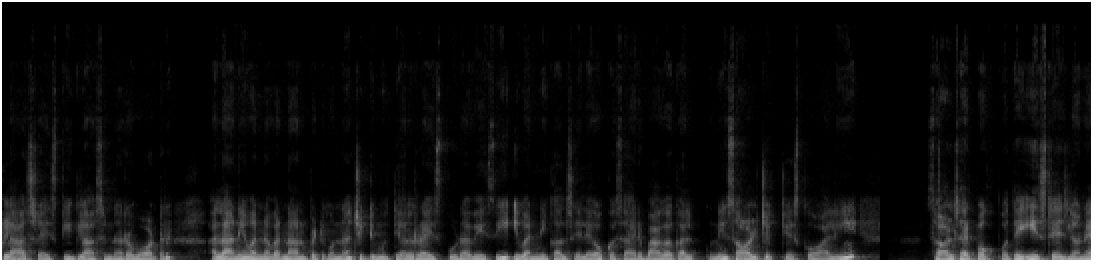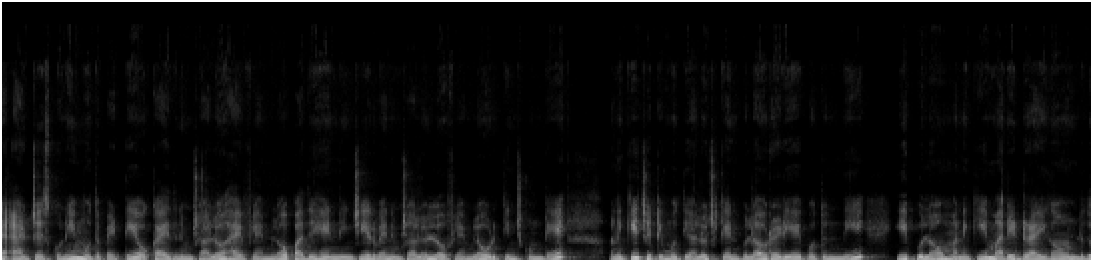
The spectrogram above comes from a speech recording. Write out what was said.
గ్లాస్ రైస్కి గ్లాసున్నర వాటర్ అలానే వన్ అవర్ నానపెట్టుకున్న చిట్టి ముత్యాల రైస్ కూడా వేసి ఇవన్నీ కలిసేలాగా ఒకసారి బాగా కలుపుకుని సాల్ట్ చెక్ చేసుకోవాలి. సాల్ట్ సరిపోకపోతే ఈ స్టేజ్లోనే యాడ్ చేసుకొని మూత పెట్టి ఒక ఐదు నిమిషాలు హై ఫ్లేమ్లో పదిహేను నుంచి ఇరవై నిమిషాలు లో ఫ్లేమ్లో ఉడికించుకుంటే మనకి చిట్టి ముత్యాలు చికెన్ పులావ్ రెడీ అయిపోతుంది. ఈ పులావ్ మనకి మరీ డ్రైగా ఉండదు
